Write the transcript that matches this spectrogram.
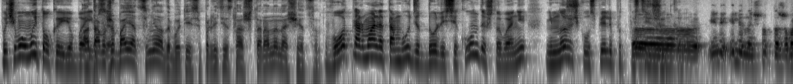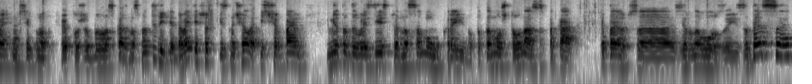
Почему мы только ее А боимся? там уже бояться не надо будет, если полетит с нашей стороны на Щецин. Вот нормально там будет доли секунды, чтобы они немножечко успели подпустить жидкого. Э, Или, или начнут нажимать на все кнопки, как уже было сказано. Смотрите, давайте все-таки сначала исчерпаем методы воздействия на саму Украину, потому что у нас пока катаются зерновозы из Одессы,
